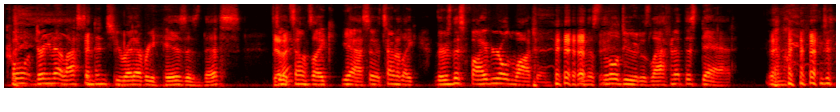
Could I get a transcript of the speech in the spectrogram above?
Cool. During that last sentence, you read every his as this. Did so I? it sounds like, yeah, so it sounded like there's this five year old watching, and this little dude was laughing at this dad. Like, just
